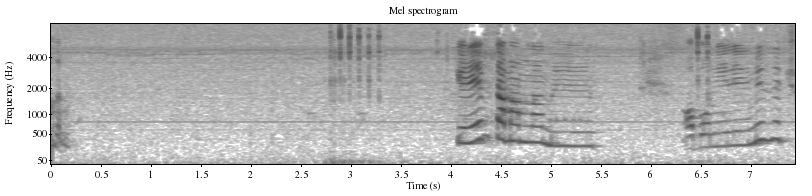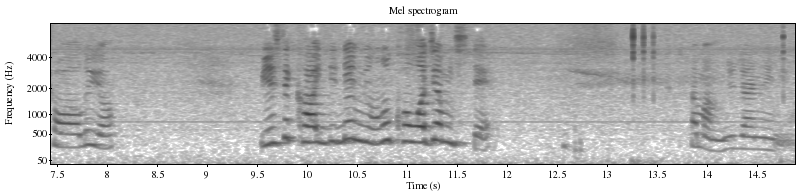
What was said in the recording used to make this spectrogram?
Aldım. Görev tamamlandı. Abonelerimiz de çoğalıyor. Birisi kaydedemiyor onu kovacağım işte. Tamam düzenleniyor.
